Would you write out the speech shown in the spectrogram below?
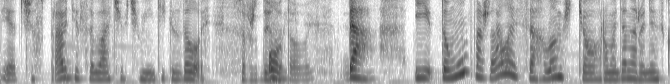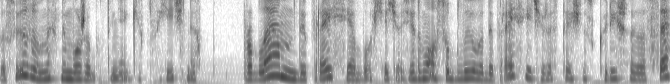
я чи справді це бачив, чи мені тільки здалось. Завжди Ось. готовий. Да. І тому вважалось загалом, що громадяни радянського союзу в них не може бути ніяких психічних проблем, депресії або ще чогось. Я думаю, особливо депресії через те, що скоріше за все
